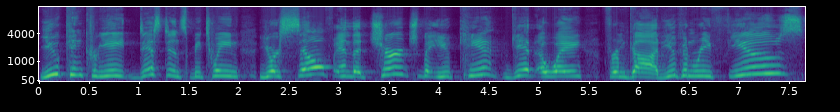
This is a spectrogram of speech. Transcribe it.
You can create distance between yourself and the church, but you can't get away from God. You can refuse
